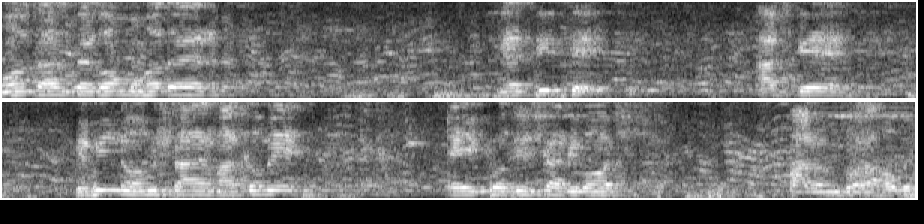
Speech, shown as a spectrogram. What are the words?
মমতাজ বেগম মহোদয়ের নেতৃত্বে আজকে বিভিন্ন অনুষ্ঠানের মাধ্যমে এই প্রতিষ্ঠা দিবস পালন করা হবে।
